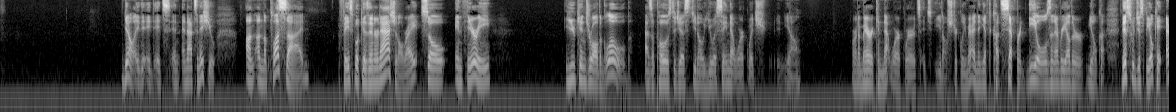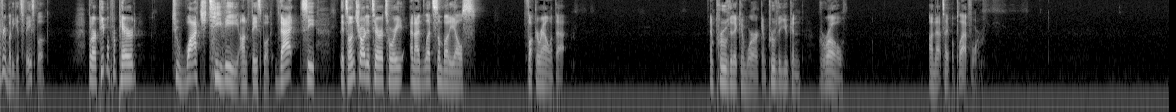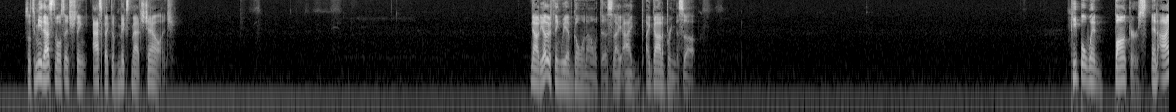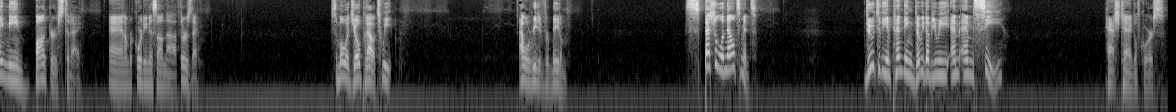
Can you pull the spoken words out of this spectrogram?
you know, it, it, it's and, and that's an issue. On on the plus side, Facebook is international, right? So in theory, you can draw the globe as opposed to just you know USA Network, which you know, or an American network where it's it's you know strictly American, and then you have to cut separate deals and every other you know. Cut. This would just be okay. Everybody gets Facebook, but are people prepared to watch TV on Facebook? That see it's uncharted territory, and I'd let somebody else fuck around with that and prove that it can work and prove that you can grow on that type of platform. So to me, that's the most interesting aspect of mixed match challenge. Now, the other thing we have going on with this, and I, I, I got to bring this up. People went bonkers, and I mean bonkers today. And I'm recording this on uh, Thursday. Samoa Joe put out a tweet. I will read it verbatim. Special announcement. Due to the impending WWE MMC, hashtag, of course,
